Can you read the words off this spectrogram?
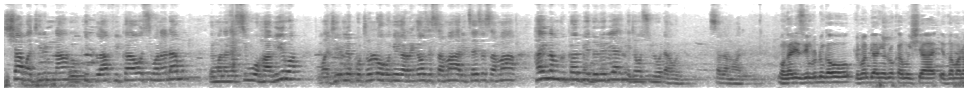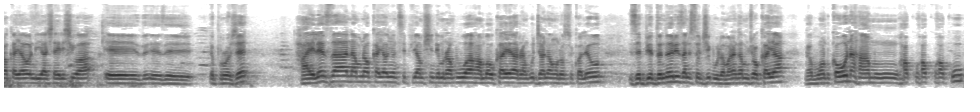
shabo ajirimna itlafu ikao si wanadamu emwananyasiwo mwananyasi wo habirwa. Wajirile potolo bonge garengauze samaha ritsaise samaha haina mrika yahe keja wasuliho hodahoni salamu alaikum. Wangalizi mrudunga wo rimambia nyodoka mwisha edhamana waka yao ndi yashairishiwa e, e, ze, e projet haeleza namna ukaya nyonsi pia mshindi mrambua hamba ukaya rangu jana ngondo siku leo. Ze biedoneri za niso jibu la mananga mjo ukaya. Ngabu wandu kaona hamu haku haku haku.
